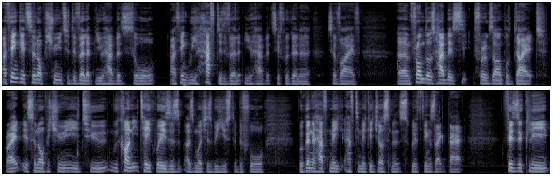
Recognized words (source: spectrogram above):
I think it's an opportunity to develop new habits, or I think we have to develop new habits if we're going to survive um, from those habits, for example, diet, right? It's an opportunity to we can't eat takeaways as, as much as we used to before. We're gonna have make have to make adjustments with things like that. Physically,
